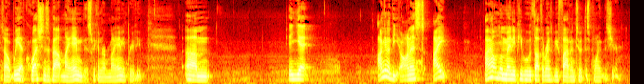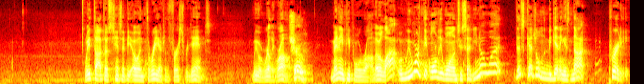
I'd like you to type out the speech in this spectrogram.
So we have questions about Miami this week in our Miami preview. Um, and yet, I'm going to be honest. I I don't know many people who thought the Rams would be five and two at this point this year. We thought there's a chance they'd be zero and three after the first three games. We were really wrong. True. Many people were wrong. There were a lot. We weren't the only ones who said, you know what, this schedule in the beginning is not pretty.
